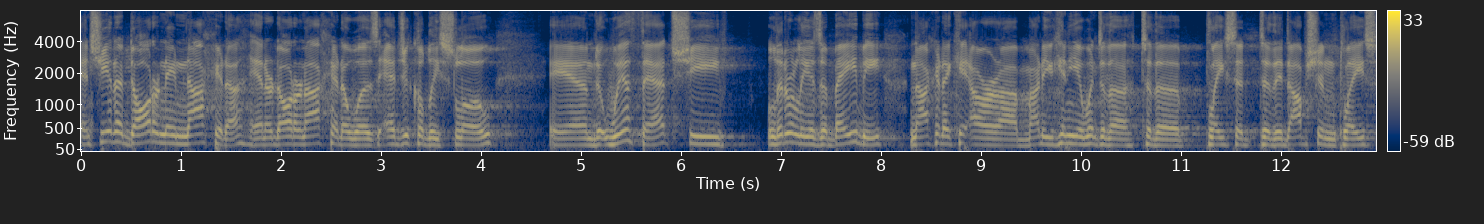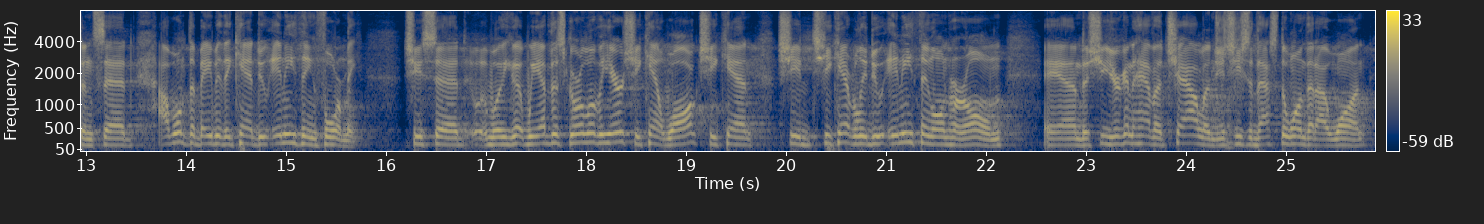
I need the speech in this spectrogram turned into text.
And she had a daughter named Nájera, and her daughter Nájera was educably slow. And with that, she literally as a baby, Nájera, or uh, Eugenia went to the, to the place, to the adoption place and said, I want the baby that can't do anything for me. She said, well, we have this girl over here. She can't walk. She can't, she, she can't really do anything on her own. And she, you're going to have a challenge. And she said, that's the one that I want.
